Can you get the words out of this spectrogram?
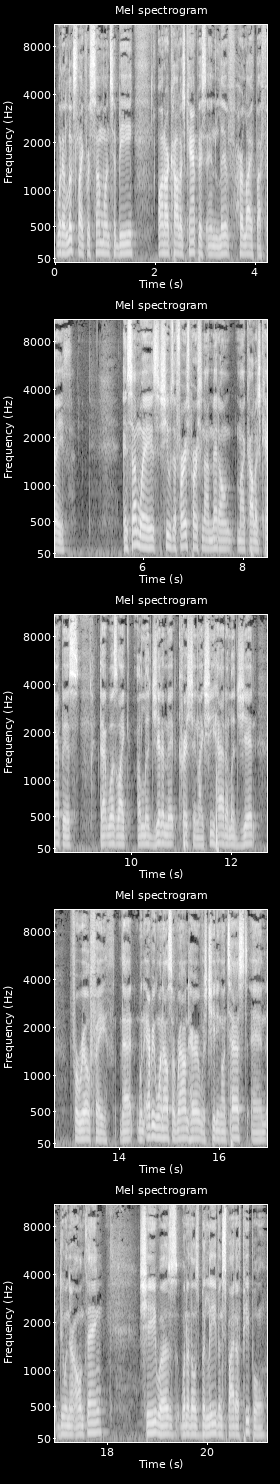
what it looks like for someone to be on our college campus and live her life by faith. In some ways, she was the first person I met on my college campus that was like a legitimate Christian. Like she had a legit, for real faith that when everyone else around her was cheating on tests and doing their own thing, she was one of those believe in spite of people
